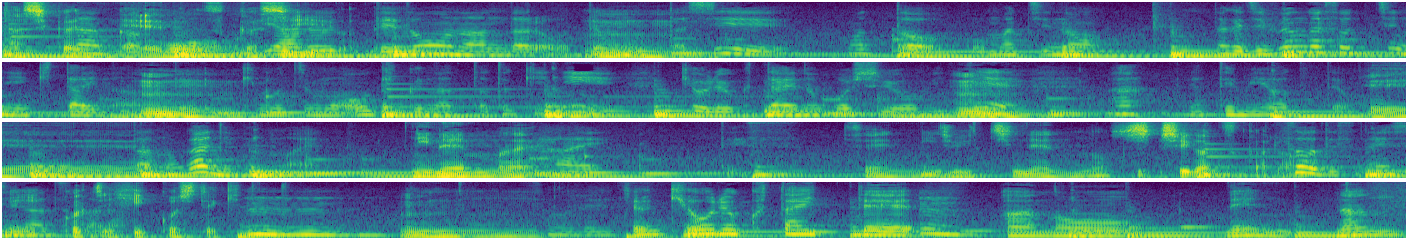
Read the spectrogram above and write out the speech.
確なんかかにねこう難しいよやるってねどうなんだろうって思ったし、もっとこう街のなんか自分がそっちに行きたいなってうん。気持ちも大きくなった時に協力隊の募集を見て、うん。あやっってみようって思っへたのが2年前、え2年前。はい。です。2021年の4月から。そうですね4に月こっちに引っ越してきた。うんうんううん。んそうちなみに協力隊って、うん。あの年何ん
